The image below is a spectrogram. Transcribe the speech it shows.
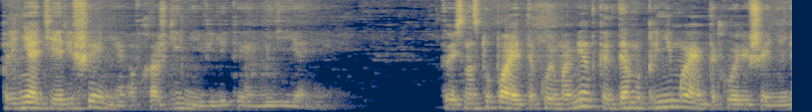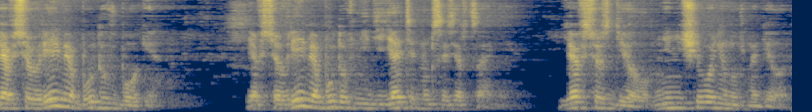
Принятие решения о вхождении в великое недеяние. То есть наступает такой момент, когда мы принимаем такое решение. Я все время буду в Боге. Я все время буду в недеятельном созерцании. Я все сделал, мне ничего не нужно делать.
